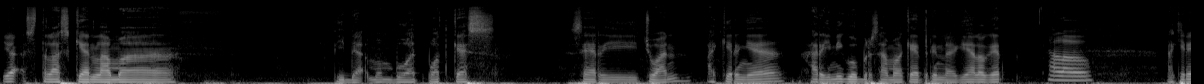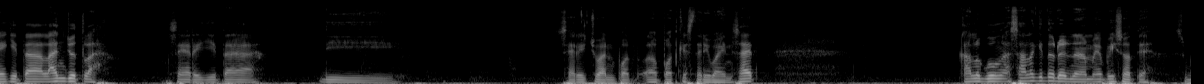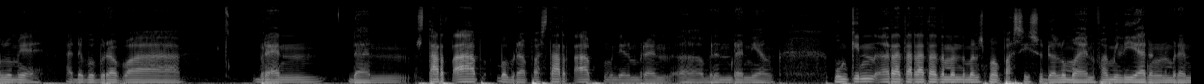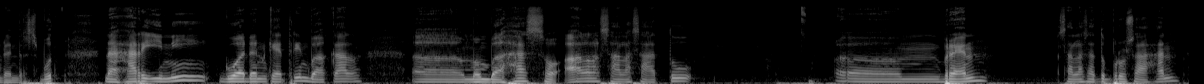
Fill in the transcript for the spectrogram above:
Ya, setelah sekian lama tidak membuat podcast seri cuan, akhirnya hari ini gue bersama Catherine lagi. Halo Cat. Halo. Akhirnya kita lanjut lah seri kita di seri cuan pod, eh, podcast dari Windside. Kalau gue nggak salah kita udah 6 episode ya sebelumnya. ya. Ada beberapa brand dan startup, beberapa startup, kemudian brand eh, brand-brand yang mungkin rata-rata teman-teman semua pasti sudah lumayan familiar dengan brand-brand tersebut. Nah hari ini gua dan Catherine bakal eh, membahas soal salah satu em, brand, salah satu perusahaan.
